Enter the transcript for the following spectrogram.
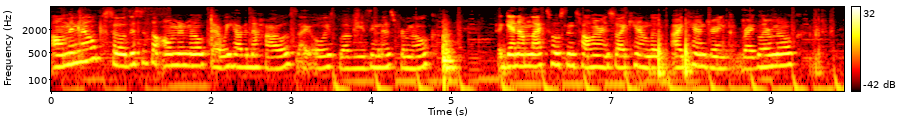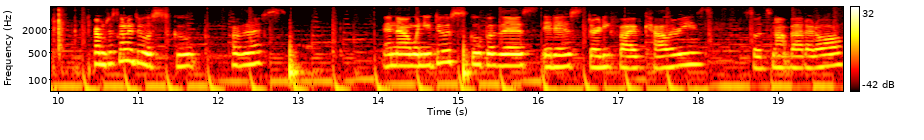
almond milk. So this is the almond milk that we have in the house. I always love using this for milk again i'm lactose intolerant so i can't look i can't drink regular milk i'm just gonna do a scoop of this and now when you do a scoop of this it is 35 calories so it's not bad at all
